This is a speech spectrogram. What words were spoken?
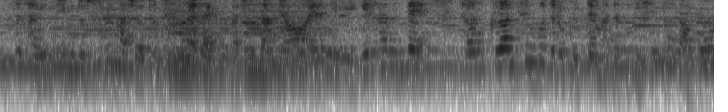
그래서 자기는 지금도 술을 마셔도 최선을 다해서 마신다며 이렇게 얘기를 하는데 전 그런 친구들을 볼 때마다 되게 신선하고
